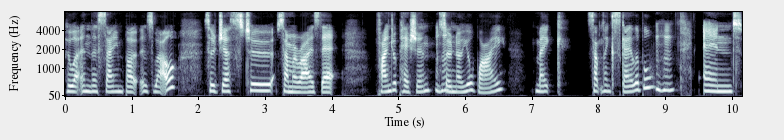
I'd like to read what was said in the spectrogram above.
who are in the same boat as well. So just to summarize that, find your passion, so know your why, make something scalable, Mhm. and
